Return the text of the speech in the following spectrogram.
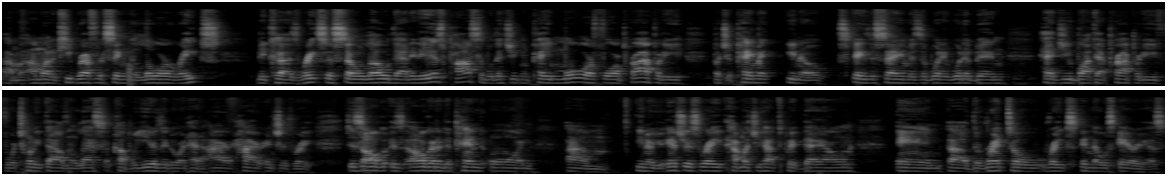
Um, I'm going to keep referencing the lower rates because rates are so low that it is possible that you can pay more for a property, but your payment, you know, stays the same as what it would have been had you bought that property for 20000 less a couple years ago and had a higher, higher interest rate. Just all is all going to depend on um, you know your interest rate, how much you have to put down, and uh, the rental rates in those areas.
